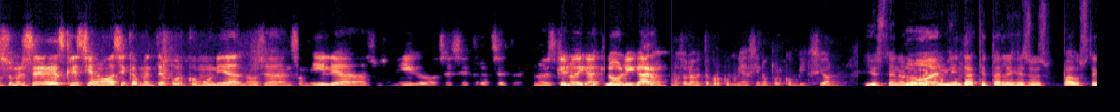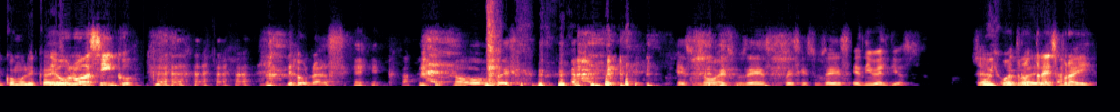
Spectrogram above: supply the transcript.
su merced es cristiano básicamente por comunidad, ¿no? O sea, en su familia, sus amigos, etcétera, etcétera. No es que no diga que lo obligaron. No solamente por comunidad, sino por convicción. ¿Y usted no lo Bueno. recomienda? ¿Qué tal es Jesús? ¿Para usted cómo le cae? De ese 1 a pan? 5. de una seca. No, pues. Jes- no, Jesús es, pues Jesús es, es nivel Dios. O sea, Uy, jue 4 3 madre. por ahí.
